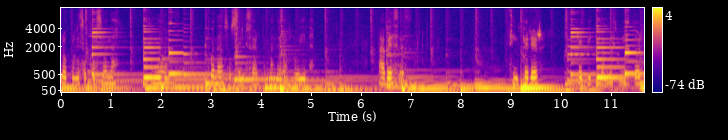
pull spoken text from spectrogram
lo que les ocasiona que no puedan socializar de manera fluida. A veces, sin querer, repito la misma historia,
